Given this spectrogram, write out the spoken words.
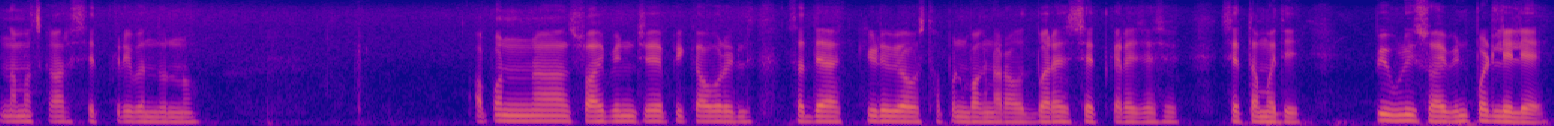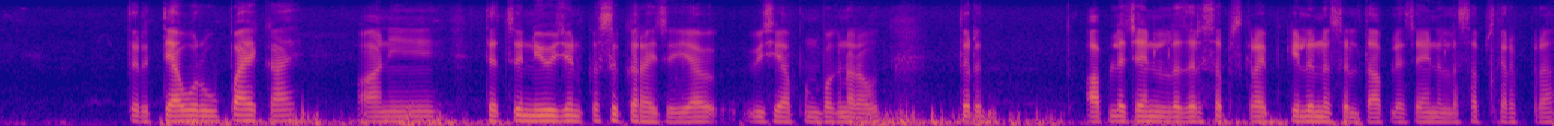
नमस्कार शेतकरी बंधूंनो. आपण अ, सोयाबीनच्या पिकावरील सध्या कीड व्यवस्थापन बघणार आहोत. बऱ्याच शेतकऱ्याच्या शे शेतामध्ये पिवळी सोयाबीन पडलेली आहे. तर त्यावर उपाय काय आणि त्याचं नियोजन कसं करायचं याविषयी आपण बघणार आहोत. तर आपल्या चॅनलला जर सबस्क्राईब केलं नसेल तर आपल्या चॅनलला सबस्क्राईब करा.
